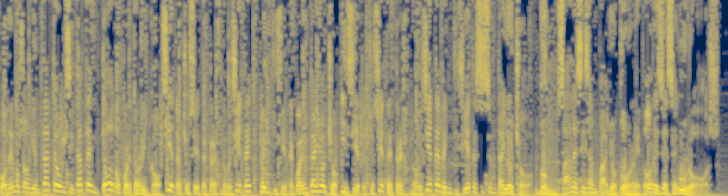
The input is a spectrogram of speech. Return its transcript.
Podemos orientarte o visitarte en todo Puerto Rico. 787-397-2748 y 787-397-2768. González y Zampayo, corredores de seguros.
